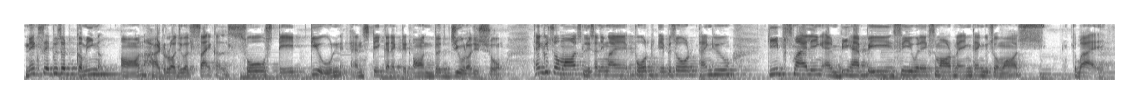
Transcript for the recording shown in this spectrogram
Next episode coming on hydrological cycles. So stay tuned and stay connected on the geology show. Thank you so much listening my fourth episode. Thank you. Keep smiling and be happy. See you next morning. Thank you so much. Goodbye.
